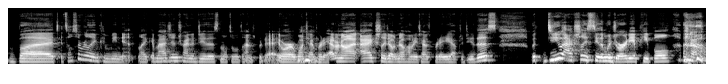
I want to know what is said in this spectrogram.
but it's also really inconvenient. Like imagine trying to do this multiple times per day or one time per day. I don't know. I, I, actually don't know how many times per day you have to do this. But do you actually see the majority of people no.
